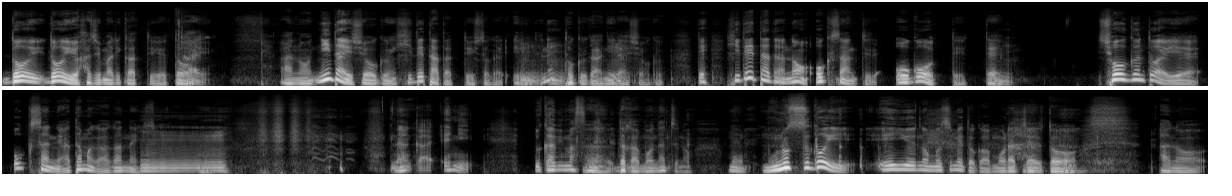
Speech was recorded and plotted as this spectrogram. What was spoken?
どういどういう始まりかっていうと、はい。あの二代将軍秀忠っていう人がいるんでね、うんうん。徳川二代将軍、で秀忠の奥さんってお郷って言って、うん。将軍とはいえ奥さんに頭が上がんないんうーですよ、んなんか絵に浮かびますね。うん。だからもうなんていうの？もうものすごい英雄の娘とかをもらっちゃうと、うん。あの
